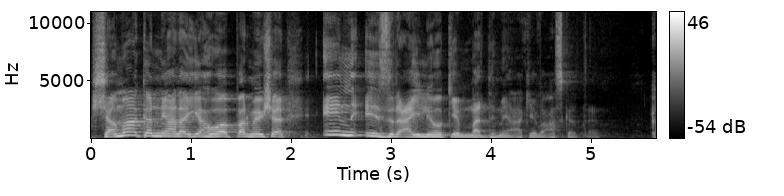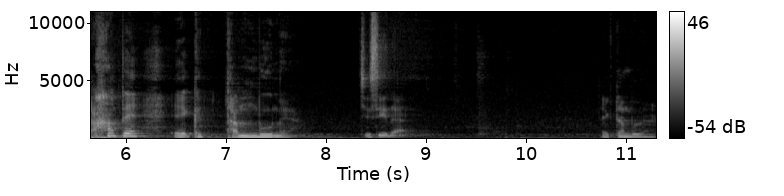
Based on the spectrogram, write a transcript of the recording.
क्षमा करने वाला यह हुआ परमेश्वर इन इसराइलियों के मध्य में आके वास करते हैं। कहाँ पे? एक तंबू में। सीधा। एक तंबू में।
